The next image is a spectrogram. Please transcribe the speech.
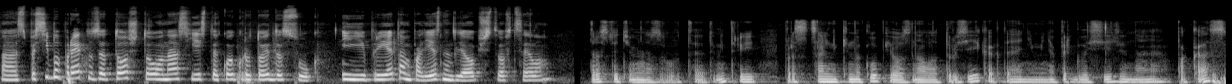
А, спасибо проекту за то, что у нас есть такой крутой досуг и при этом полезно для общества в целом. Здравствуйте, меня зовут э, Дмитрий. Про социальный киноклуб я узнал от друзей, когда они меня пригласили на показ.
